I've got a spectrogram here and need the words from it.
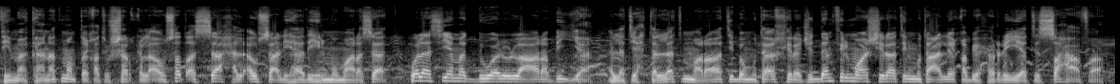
فيما كانت منطقة الشرق الأوسط الساحة الأوسع لهذه الممارسات ولا سيما الدول العربية التي احتلت مراتب متأخرة جدا في المؤشرات المتعلقة بحرية الصحافة.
